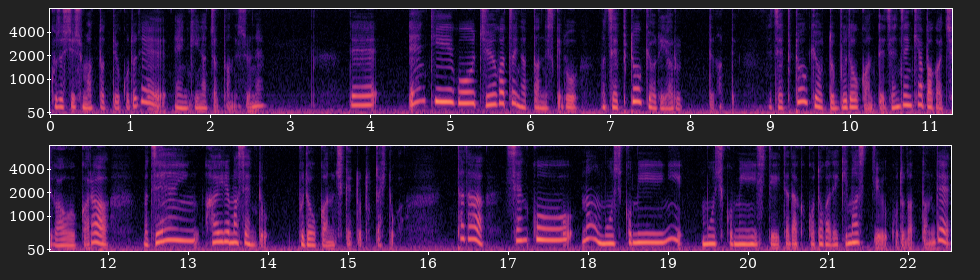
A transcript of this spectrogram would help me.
崩してしまったっていうことで延期になっちゃったんですよね。で延期後10月になったんですけど、まあ、ゼップ東京でやるってなって。ゼップ東京と武道館って全然キャパが違うから、まあ、全員入れませんと。武道館のチケットを取った人が。ただ先行の申し込みに申し込みしていただくことができますっていうことだったんで、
